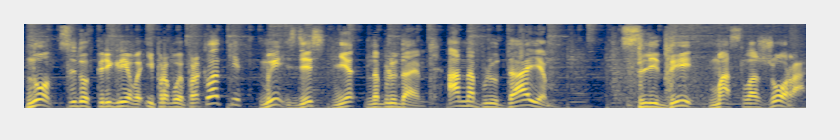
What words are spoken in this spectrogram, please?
Но следов перегрева и пробоя прокладки мы здесь не наблюдаем. А наблюдаем следы масложора.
